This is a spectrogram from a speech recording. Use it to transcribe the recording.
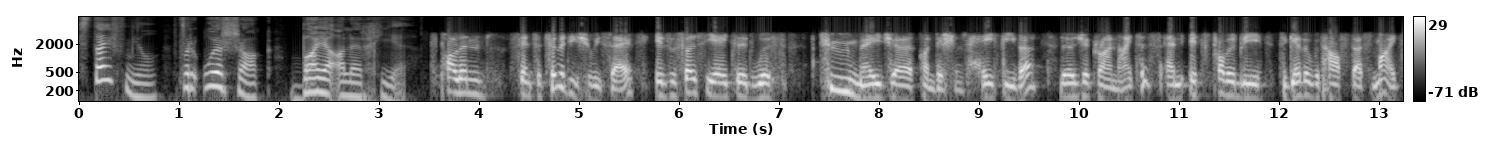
Styfmeel veroorsaak baie allergieë. Pollen sensitivity should we say is associated with two major conditions hay fever, allergic rhinitis, and it's probably, together with house dust mites,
